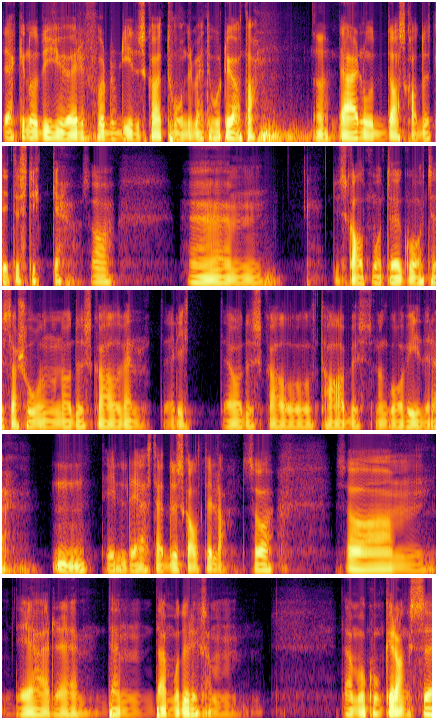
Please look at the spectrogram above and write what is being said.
det er ikke noe du gjør fordi du skal 200 meter bort i gata. Nei. Det er noe, da skal du et lite stykke. Så um, du skal på en måte gå til stasjonen, og du skal vente litt, og du skal ta bussen og gå videre Mm. til det stedet du skal til, da. Så, så um, det er eh, den Der må du liksom Der må konkurranse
